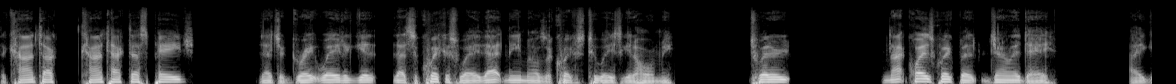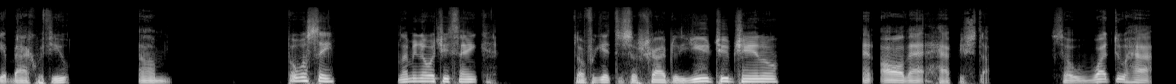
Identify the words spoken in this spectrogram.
the contact contact us page. That's a great way to get that's the quickest way. That and email is the quickest two ways to get a hold of me. Twitter, not quite as quick, but generally a day. I get back with you. Um but we'll see. Let me know what you think. Don't forget to subscribe to the YouTube channel and all that happy stuff. So, what do I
